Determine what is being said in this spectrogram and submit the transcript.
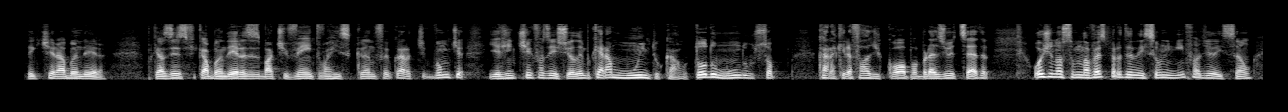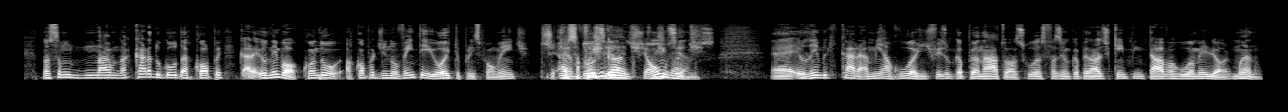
Tem que tirar a bandeira. Porque às vezes fica a bandeira, às vezes bate vento, vai riscando. Falei, cara, vamos tirar. E a gente tinha que fazer isso. Eu lembro que era muito carro. Todo mundo só. Cara, queria falar de Copa, Brasil, etc. Hoje nós estamos na véspera da eleição, ninguém fala de eleição. Nós estamos na, na cara do gol da Copa. Cara, eu lembro, ó, quando a Copa de 98, principalmente. Essa foi 12 gigante, anos, tinha foi 11 gigante. anos. É, eu lembro que, cara, a minha rua, a gente fez um campeonato, as ruas faziam um campeonato de quem pintava a rua melhor. Mano,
